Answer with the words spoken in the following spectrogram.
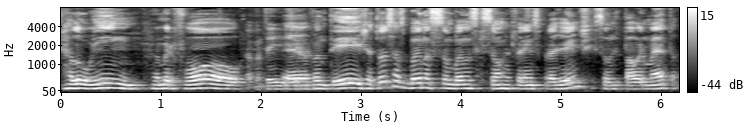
Halloween, Hammerfall, Avantasia. é, todas essas bandas são bandas que são referência pra gente, que são de power metal,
